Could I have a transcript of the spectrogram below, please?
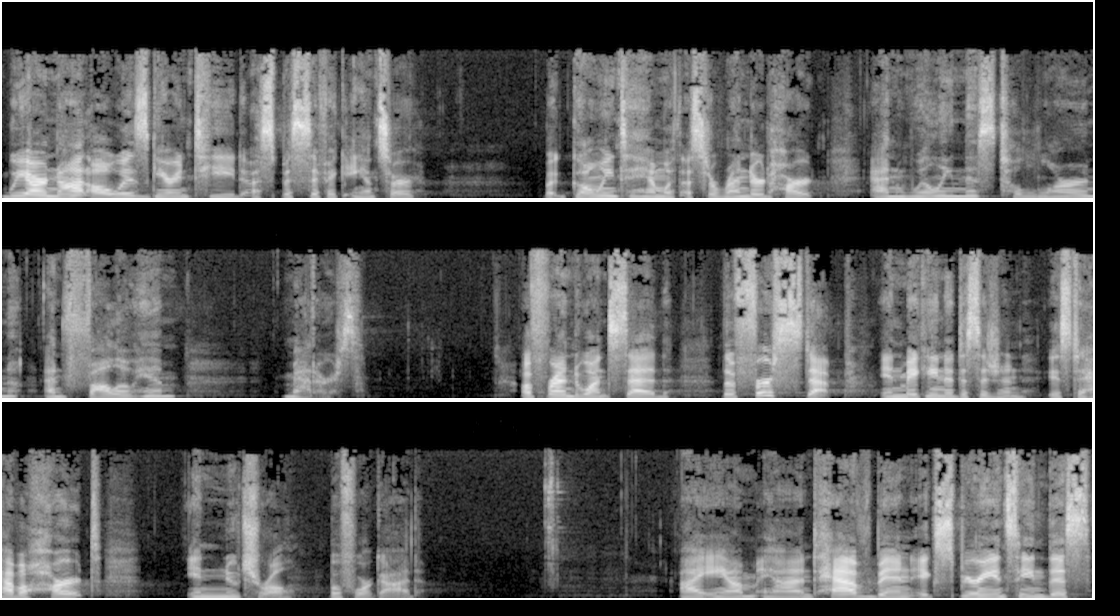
We are not always guaranteed a specific answer, but going to Him with a surrendered heart and willingness to learn and follow Him matters. A friend once said, The first step in making a decision is to have a heart in neutral before God. I am and have been experiencing this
